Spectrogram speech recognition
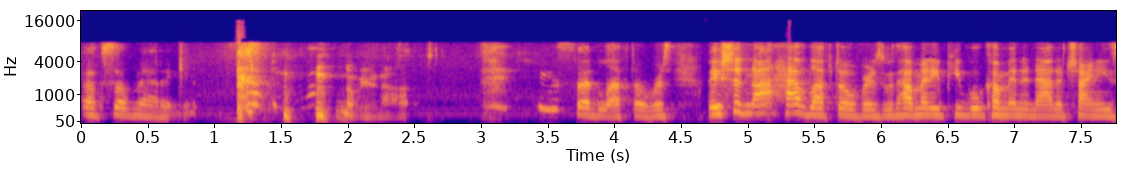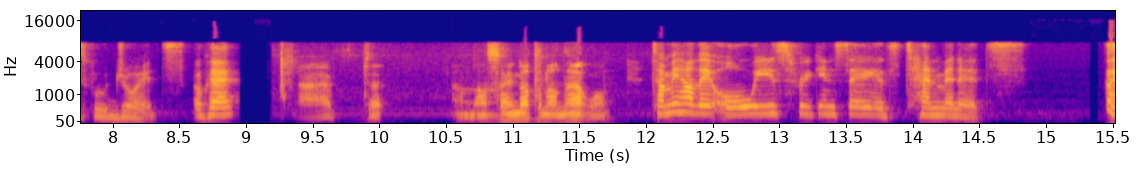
I'm so mad at you. no, you're not. You said leftovers. They should not have leftovers with how many people come in and out of Chinese food joints. Okay? I, I'm not saying nothing on that one. Tell me how they always freaking say it's 10 minutes.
